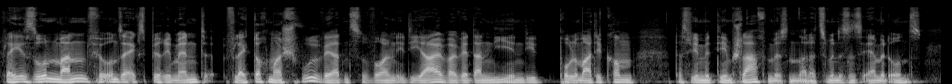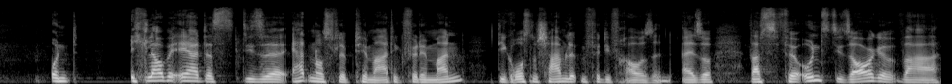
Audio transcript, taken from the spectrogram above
Vielleicht ist so ein Mann für unser Experiment vielleicht doch mal schwul werden zu wollen ideal, weil wir dann nie in die Problematik kommen, dass wir mit dem schlafen müssen oder zumindest er mit uns. Und ich glaube eher, dass diese Erdnussflip-Thematik für den Mann die großen Schamlippen für die Frau sind. Also was für uns die Sorge war,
